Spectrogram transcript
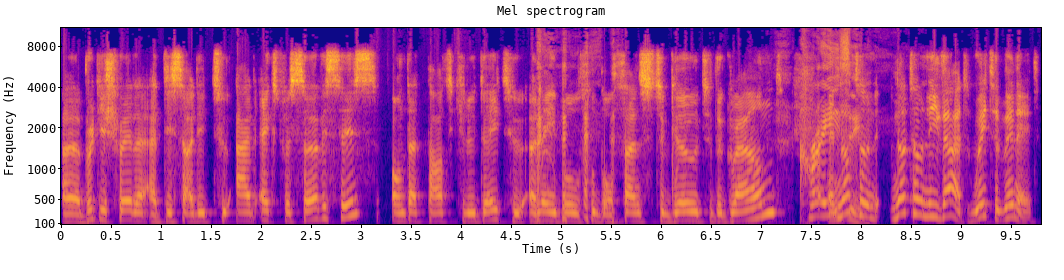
uh, British Rail had decided to add extra services on that particular day to enable football fans to go to the ground. Crazy. And not, on, not only that, wait a minute.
